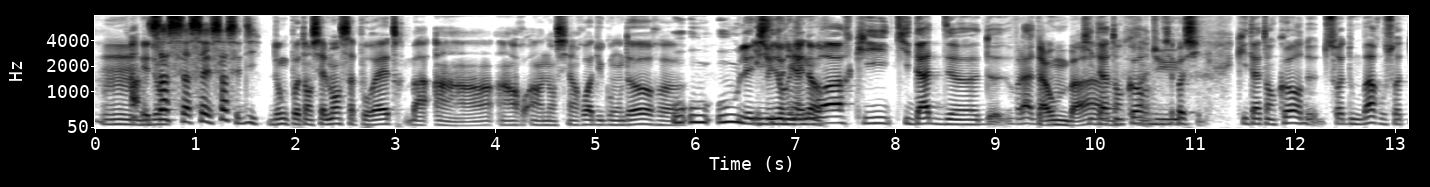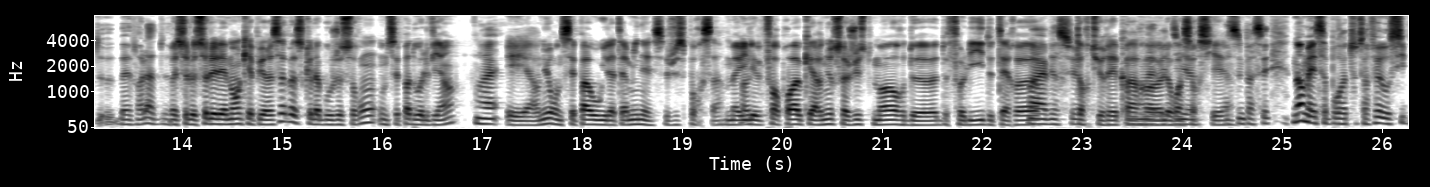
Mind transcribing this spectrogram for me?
Hmm. Ah, et ça, ça, ça c'est dit. Donc potentiellement, ça pourrait être bah, un, un, ancien roi du Gondor. Euh, ou, ou, les Numénoréens noirs qui, qui datent de, de voilà, qui date encore du. C'est possible. Qui date encore de soit d'Umbar ou soit de ben voilà de. c'est le seul élément qui appuierait ça parce que la bouche de Sauron, on ne sait pas d'où elle vient. Ouais. Et Arnur, on ne sait pas où il a terminé. C'est juste pour ça. Mais il est fort probable qu'Arnur soit juste mort de, de folie, de terreur, torturé par euh, le roi euh, sorcier. Non, mais ça pourrait tout à fait aussi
